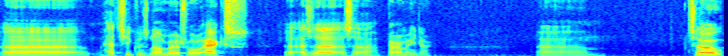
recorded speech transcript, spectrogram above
uh, had sequence numbers or X uh, as, a, as a parameter. Um, so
